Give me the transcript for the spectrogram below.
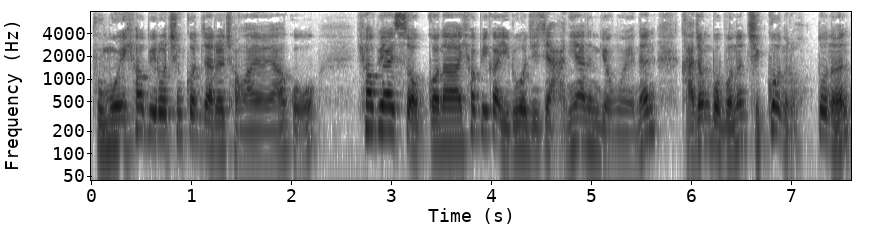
부모의 협의로 친권자를 정하여야 하고 협의할 수 없거나 협의가 이루어지지 아니하는 경우에는 가정법원은 직권으로 또는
